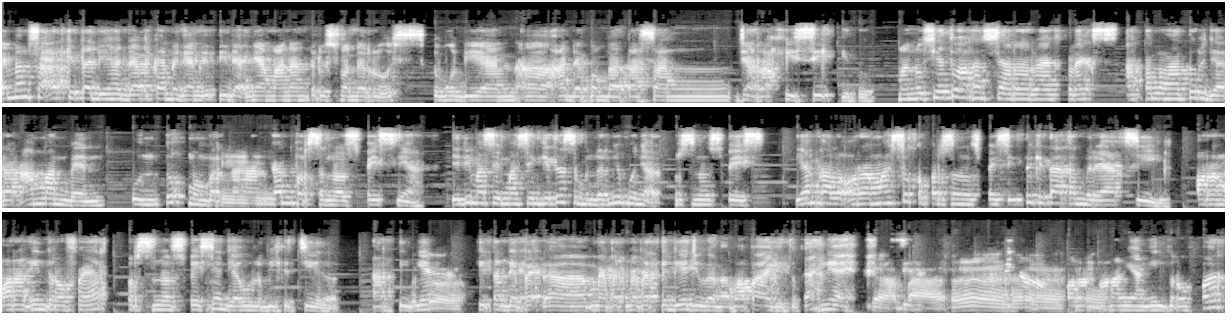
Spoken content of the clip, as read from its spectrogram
Emang saat kita dihadapkan dengan ketidaknyamanan terus-menerus, kemudian uh, ada pembatasan jarak fisik gitu, manusia itu akan secara refleks akan mengatur jarak aman, Ben, untuk mempertahankan hmm. personal space-nya. Jadi masing-masing kita sebenarnya punya personal space. Yang kalau orang masuk ke personal space itu kita akan bereaksi. Orang-orang introvert, personal space-nya jauh lebih kecil. Artinya Betul. kita depet uh, mepet-mepet ke dia juga nggak apa-apa gitu kan ya. apa. Tapi kalau orang-orang yang introvert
